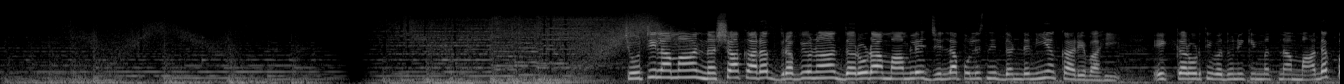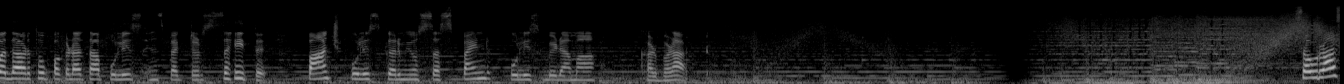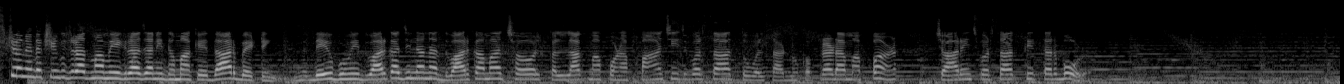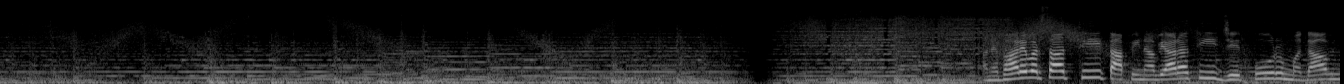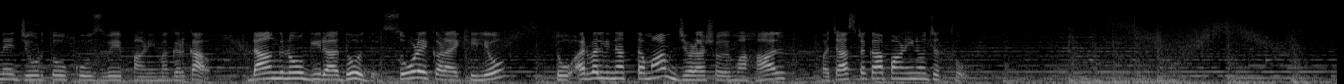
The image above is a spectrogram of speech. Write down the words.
ચોટીલામાં નશાકારક દ્રવ્યોના દરોડા મામલે જિલ્લા પોલીસની દંડનીય કાર્યવાહી. એક કરોડથી વધુની કિંમતના માદક પદાર્થો પકડાતા પોલીસ ઇન્સ્પેક્ટર સહિત પાંચ પોલીસ કર્મીઓ સસ્પેન્ડ, પોલીસ બેડામાં ખળભળાટ. સૌરાષ્ટ્ર અને દક્ષિણ ગુજરાતમાં મેઘરાજાની ધમાકેદાર બેટિંગ. દેવભૂમિ દ્વારકા જિલ્લાના દ્વારકામાં છ કલાકમાં પોણા પાંચ ઇંચ વરસાદ, તો વલસાડનું કપરાડામાં પણ ચાર ઇંચ વરસાદથી તરબોળ. ભારે વરસાદથી, તાપીના વ્યારાથી જેતપુર, મદાવને જોડતો કોઝવે પાણીમાં ગરકાવ. ડાંગનો ગીરાધોધ સોળે કળાએ ખીલ્યો. તો અરવલ્લીના તમામ જળાશયોમાં હાલ પચાસ ટકા પાણીનો જથ્થો.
